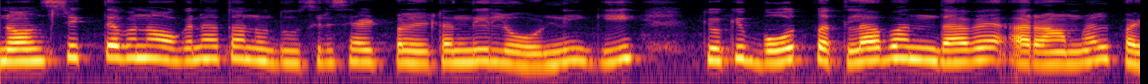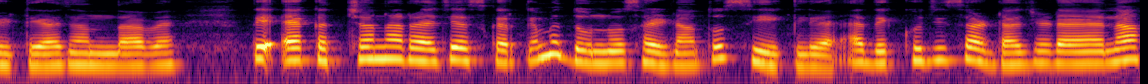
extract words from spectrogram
ਨੌਨ ਸਟਿਕ ਤੇ ਬਣਾਓਗੇ ਨਾ, ਤੁਹਾਨੂੰ ਦੂਸਰੀ ਸਾਈਡ ਪਲਟਣ ਦੀ ਲੋੜ ਨਹੀਂਗੀ ਕਿਉਂਕਿ ਬਹੁਤ ਪਤਲਾ ਬਣਦਾ ਵੈ, ਆਰਾਮ ਨਾਲ ਪਲਟਿਆ ਜਾਂਦਾ ਵੈ। ਤੇ ਇਹ ਕੱਚਾ ਨਾ ਰਹਿ ਜਾਏ, ਇਸ ਕਰਕੇ ਮੈਂ ਦੋਨੋਂ ਸਾਈਡਾਂ ਤੋਂ ਸੇਕ ਲਿਆ। ਇਹ ਦੇਖੋ ਜੀ, ਸਾਡਾ ਜਿਹੜਾ ਹੈ ਨਾ,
